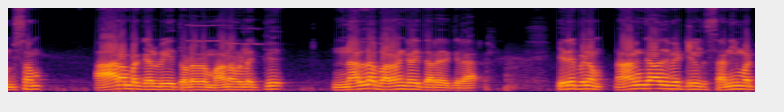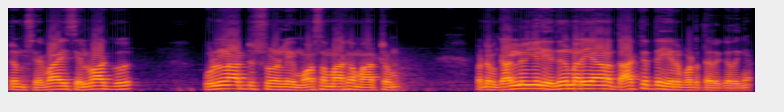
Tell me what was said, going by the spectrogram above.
அம்சம் ஆரம்ப கல்வியை தொடரும் மாணவர்களுக்கு நல்ல பலன்களை தர இருக்கிறார். இருப்பினும் நான்காவது வீட்டில் சனி மற்றும் செவ்வாய் செல்வாக்கு உள்நாட்டு சூழ்நிலை மோசமாக மாற்றும் மற்றும் கல்வியில் எதிர்மறையான தாக்கத்தை ஏற்படுத்த இருக்குதுங்க.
